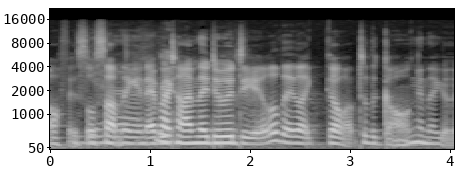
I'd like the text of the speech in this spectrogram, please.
office or something. And every Like- time they do a deal, they like go up to the gong and they go,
